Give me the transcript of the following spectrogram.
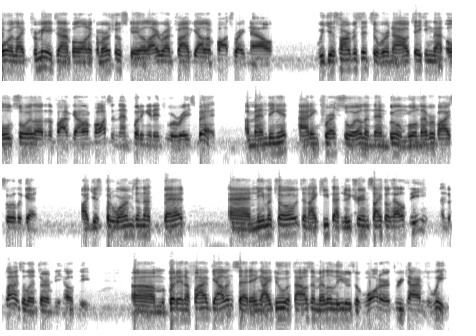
or like for me, example, on a commercial scale, I run five gallon pots right now. We just harvested, so we're now taking that old soil out of the five gallon pots and then putting it into a raised bed, amending it, adding fresh soil, and then boom, we'll never buy soil again. I just put worms in that bed and nematodes, and I keep that nutrient cycle healthy, and the plants will in turn be healthy. Um, but in a five gallon setting, I do a thousand milliliters of water three times a week.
